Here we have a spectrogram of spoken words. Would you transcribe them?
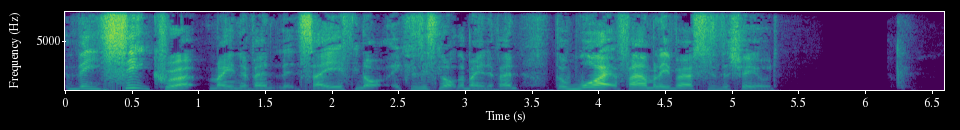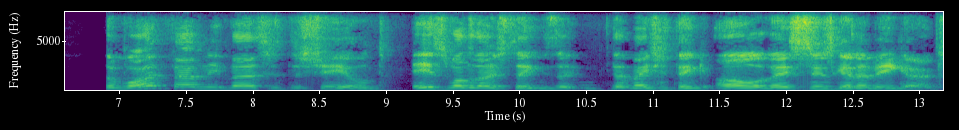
the secret main event, let's say, if not because it's not the main event, the Wyatt family versus the Shield. The Wyatt family versus the Shield is one of those things that, that makes you think, oh, this is going to be good.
